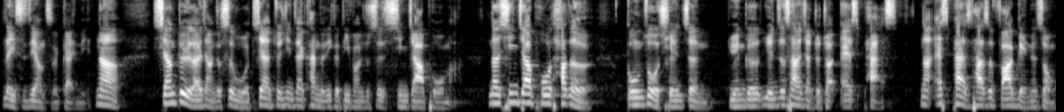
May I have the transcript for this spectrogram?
类似这样子的概念。那相对来讲，就是我现在最近在看的一个地方就是新加坡嘛。那新加坡它的工作签证原格原则上来讲就叫 S pass，那 S pass 它是发给那种。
